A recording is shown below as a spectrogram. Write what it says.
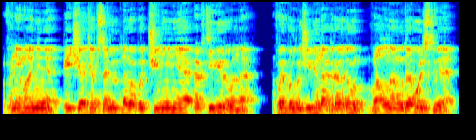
«Внимание! Печать абсолютного подчинения активирована. Вы получили награду «Волна удовольствия».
